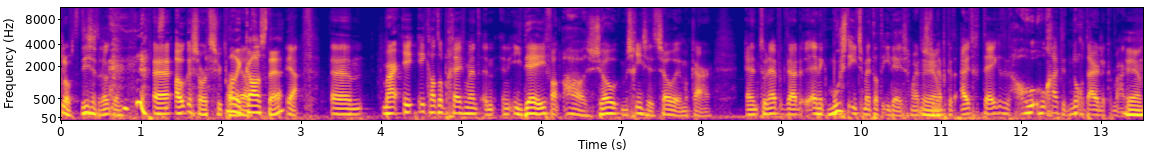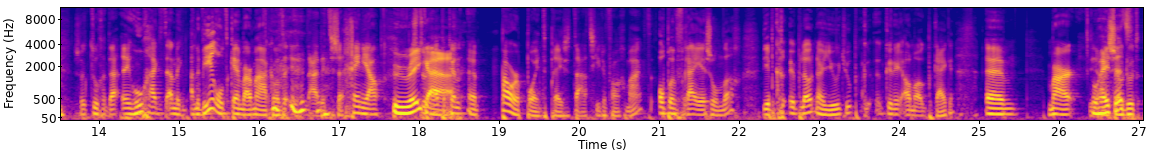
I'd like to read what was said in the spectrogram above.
Klopt, die zit er ook in. Eh, ook een soort super. Wat een cast, hè? Ehm, maar ik, ik had op een gegeven moment een, een idee van... oh, zo, misschien zit het zo in elkaar. En toen heb ik daar... En ik moest iets met dat idee, zeg maar. Dus Ja. toen heb ik het uitgetekend. Hoe, hoe ga ik dit nog duidelijker maken? Ja. Dus ik toen gedaan... Hoe ga ik dit aan de, aan de wereld kenbaar maken? Want eh, nou, dit is echt geniaal. Dus toen heb ik een eh, PowerPoint-presentatie ervan gemaakt. Op een vrije zondag. Die heb ik geüpload naar YouTube. K- kunnen jullie allemaal ook bekijken. Ehm, maar Hoe heet zo het? Doet,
